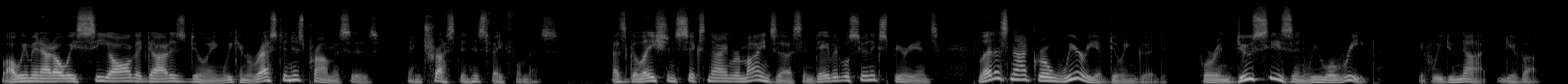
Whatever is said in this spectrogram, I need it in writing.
While we may not always see all that God is doing, we can rest in his promises and trust in his faithfulness. As Galatians 6 9 reminds us, and David will soon experience, let us not grow weary of doing good, for in due season we will reap if we do not give up.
